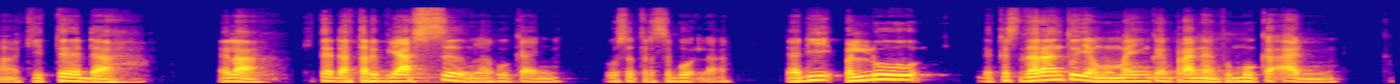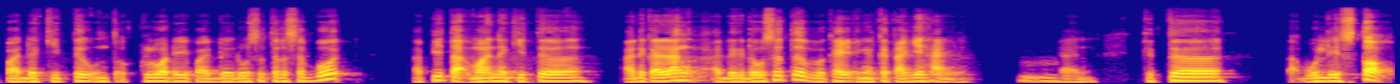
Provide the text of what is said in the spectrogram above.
uh, kita dah yalah kita dah terbiasa melakukan dosa tersebut lah. Jadi perlu kesedaran tu yang memainkan peranan pembukaan kepada kita untuk keluar daripada dosa tersebut tapi tak makna kita ada kadang ada dosa tu berkait dengan ketagihan kan. Kita tak boleh stop.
